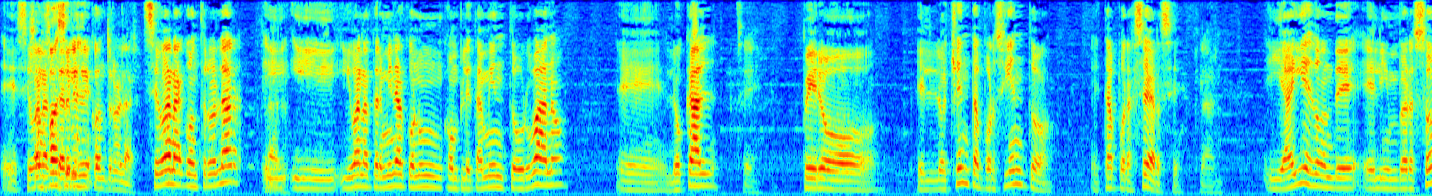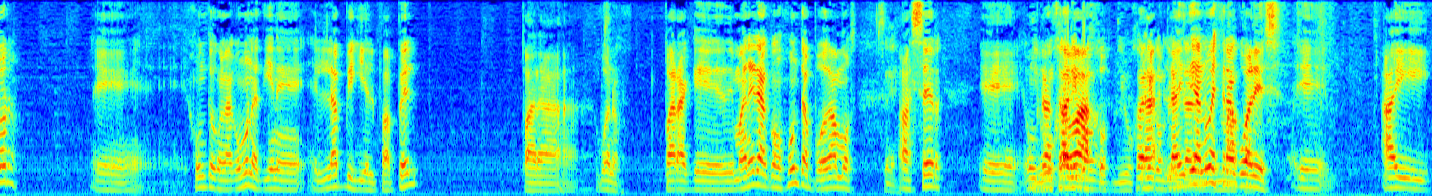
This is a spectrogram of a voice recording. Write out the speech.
eh, se Son van fáciles de controlar. Se van a controlar y, van a terminar con un completamiento urbano, eh, local, pero el 80% está por hacerse. Y ahí es donde el inversor, eh, junto con la comuna, tiene el lápiz y el papel para, bueno, para que de manera conjunta podamos hacer un gran trabajo. la, idea nuestra, ¿cuál es? hay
